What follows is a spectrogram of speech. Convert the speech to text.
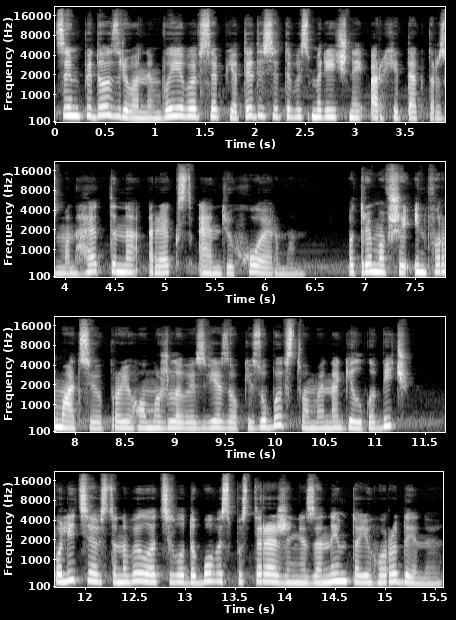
Цим підозрюваним виявився 58-річний архітектор з Мангеттена Рекс Ендрю Хоерман. Отримавши інформацію про його можливий зв'язок із убивствами на Гілго Біч, поліція встановила цілодобове спостереження за ним та його родиною,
